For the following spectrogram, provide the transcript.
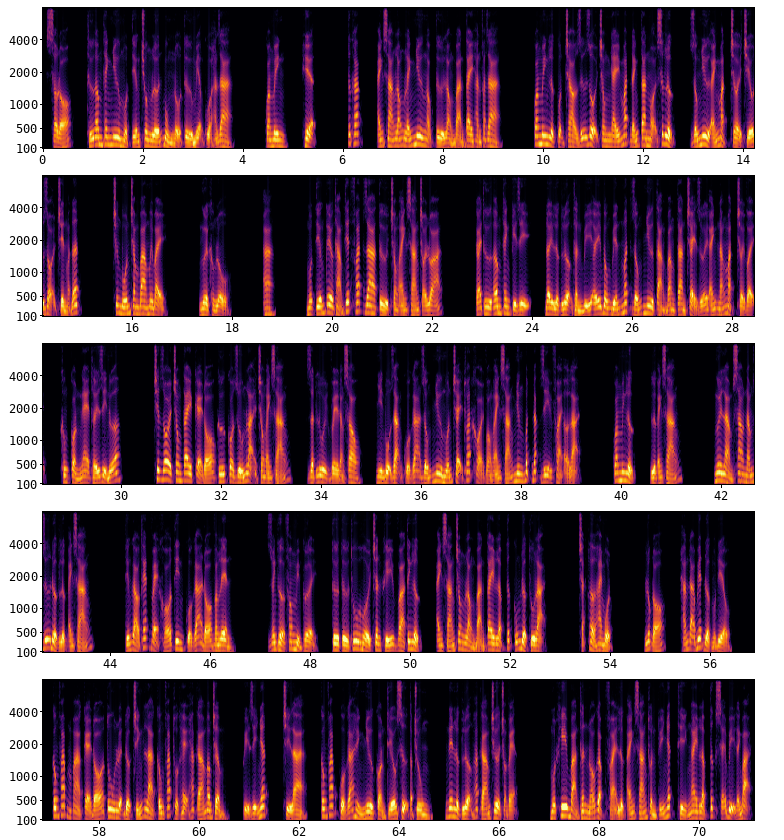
Sau đó, thứ âm thanh như một tiếng chuông lớn bùng nổ từ miệng của hắn ra. Quang minh, hiện. Tức khắc, ánh sáng lóng lánh như ngọc từ lòng bàn tay hắn phát ra. Quang minh lực cuộn trào dữ dội trong nháy mắt đánh tan mọi sức lực, giống như ánh mặt trời chiếu rọi trên mặt đất. Chương 437 Người khổng lồ A. Một tiếng kêu thảm thiết phát ra từ trong ánh sáng chói lóa. Cái thư âm thanh kỳ dị, đầy lực lượng thần bí ấy bông biến mất giống như tảng băng tan chảy dưới ánh nắng mặt trời vậy, không còn nghe thấy gì nữa. Chiếc roi trong tay kẻ đó cứ co rúm lại trong ánh sáng, giật lui về đằng sau, nhìn bộ dạng của gã giống như muốn chạy thoát khỏi vòng ánh sáng nhưng bất đắc dĩ phải ở lại. Quang minh lực, lực ánh sáng. Ngươi làm sao nắm giữ được lực ánh sáng? Tiếng gào thét vẻ khó tin của gã đó vang lên. Doanh thừa phong mỉm cười, từ từ thu hồi chân khí và tinh lực, ánh sáng trong lòng bàn tay lập tức cũng được thu lại. Chặt hờ 21. Lúc đó, hắn đã biết được một điều. Công pháp mà kẻ đó tu luyện được chính là công pháp thuộc hệ hắc ám âm trầm, quỷ dị nhất, chỉ là, công pháp của gã hình như còn thiếu sự tập trung, nên lực lượng hắc ám chưa trọn vẹn. Một khi bản thân nó gặp phải lực ánh sáng thuần túy nhất thì ngay lập tức sẽ bị đánh bại.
